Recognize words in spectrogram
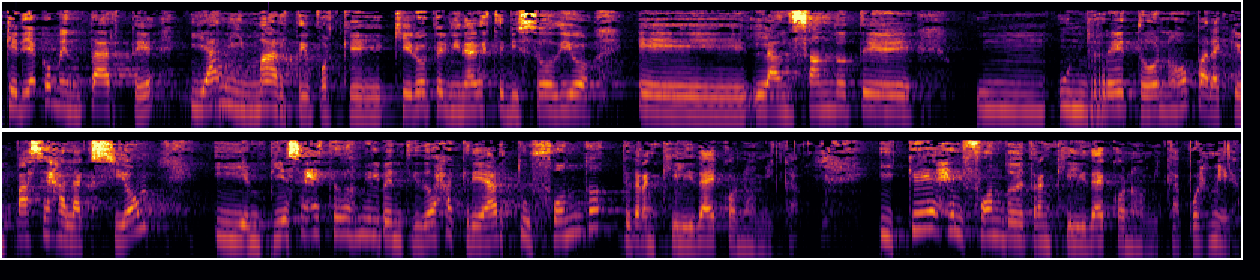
quería comentarte y animarte, porque quiero terminar este episodio eh, lanzándote un, un, reto, ¿no? Para que pases a la acción y empieces este 2022 a crear tu fondo de tranquilidad económica. ¿Y qué es el Fondo de Tranquilidad Económica? Pues mira,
